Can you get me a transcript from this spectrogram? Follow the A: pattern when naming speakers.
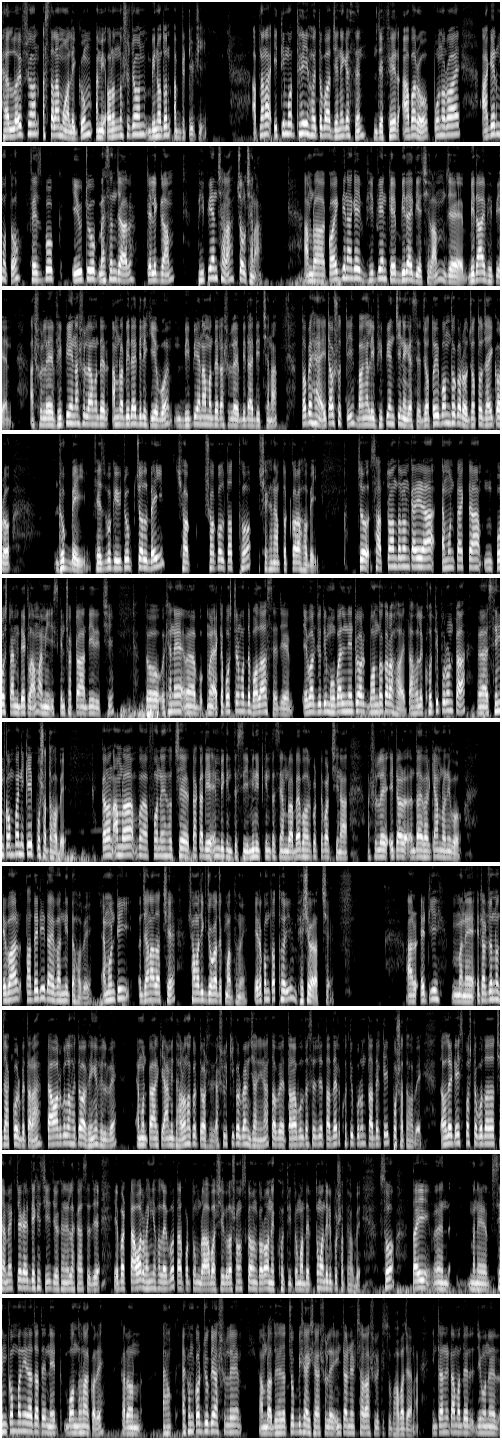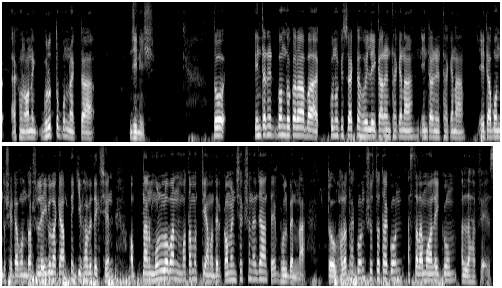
A: Hello everyone, আসসালামু আলাইকুম। আমি অরণ্য সুজন, বিনোদন আপডেট টিভি। আপনারা ইতিমধ্যেই হয়তোবা জেনে গেছেন যে ফের আবারও পুনরায় আগের মতো Facebook YouTube Messenger Telegram VPN ছাড়া চলছে না। আমরা কয়েকদিন আগে ভিপিএনকে বিদায় দিয়েছিলাম যে, বিদায় ভিপিএন আসলে ভিপিএন আসলে আমাদের, আমরা বিদায় দিলে কী হব? ভিপিএন আমাদের আসলে বিদায় দিচ্ছে না। তবে হ্যাঁ এটাও সত্যি, বাঙালি ভিপিএন চিনে গেছে। যতই বন্ধ করো, যত যাই করো, ঢুকবেই। ফেসবুক ইউটিউব চলবেই, সক- সকল তথ্য সেখানে আপলোড করা হবেই। তো ছাত্র আন্দোলনকারীরা এমনটা একটা পোস্ট আমি দেখলাম, আমি স্ক্রিনশটটা দিয়ে দিচ্ছি। তো ওইখানে একটা পোস্টের মধ্যে বলা আছে যে, এবার যদি মোবাইল নেটওয়ার্ক বন্ধ করা হয়, তাহলে ক্ষতিপূরণটা সিম কোম্পানিকেই পোষাতে হবে। কারণ আমরা ফোনে হচ্ছে টাকা দিয়ে এমবি কিনতেছি, মিনিট কিনতেছি, আমরা ব্যবহার করতে পারছি না। আসলে এটার দায়ভার কি আমরা নিব? এবার তাদেরই দায়ভার নিতে হবে। এমনটি জানা যাচ্ছে সামাজিক যোগাযোগ মাধ্যমে। এরকম তথ্যই ভেসে বেড়াচ্ছে। আর এটি মানে এটার জন্য যা করবে তারা, টাওয়ারগুলো হয়তো ভেঙে ফেলবে। এমনটা আর কি আমি ধারণা করতে পারছি আসলে কি করবে আমি জানি না। তবে তারা বলতেছে যে তাদের ক্ষতিপূরণ তাদেরকেই পোষাতে হবে। তাহলে এটা স্পষ্ট বোঝা যাচ্ছে। আমি এক জায়গায় দেখেছি যে ওখানে লেখা আছে যে এবার টাওয়ার ভেঙে ফেলাইবো, তারপর তোমরা আবার সেগুলো সংস্করণ করো, অনেক ক্ষতি তোমাদের, তোমাদেরই পোষাতে হবে। সো, তাই মানে সিম কোম্পানিরা যাতে নেট বন্ধ না করে, কারণ এখন- এখনকার যুগে আসলে আমরা দুই হাজার চব্বিশে আইসে আসলে ইন্টারনেট ছাড়া আসলে কিছু ভাবা যায় না। ইন্টারনেট আমাদের জীবনের এখন অনেক গুরুত্বপূর্ণ একটা জিনিস। তো ইন্টারনেট বন্ধ করা বা কোনো কিছু একটা হইলেই কারেন্ট থাকে না ইন্টারনেট থাকে না, এটা বন্ধ, সেটা বন্ধ, আসলে এইগুলোকে আপনি কীভাবে দেখছেন? আপনার মূল্যবান মতামতটি আমাদের কমেন্ট সেকশনে জানাতে ভুলবেন না। তো ভালো থাকুন, সুস্থ থাকুন, আসসালামু আলাইকুম, আল্লাহ হাফেজ।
